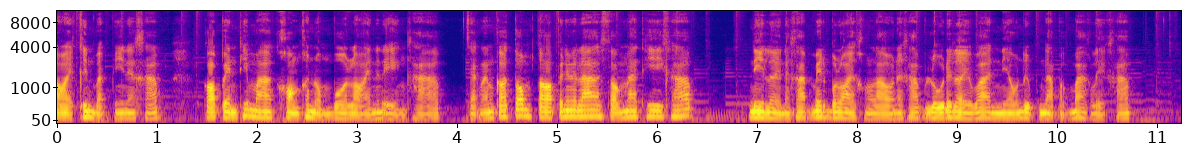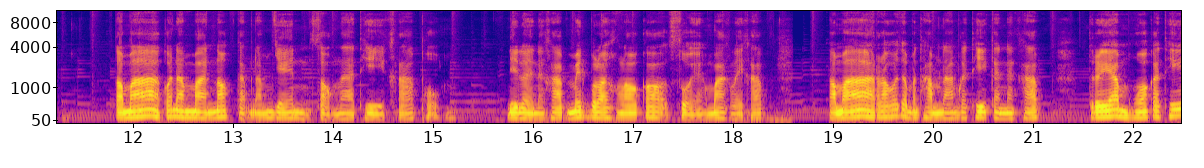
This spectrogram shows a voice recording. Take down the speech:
ลอยขึ้นแบบนี้นะครับ ก็เป็นที่มาของขนมบัวลอยนั่นเองครับ จากนั้นก็ต้มต่อเป็นเวลา 2 นาทีครับ นี่เลยนะครับเม็ดบัวลอยของเรานะครับ รู้ได้เลยว่าเหนียวหนึบหนับมากๆเลยครับ ต่อมาก็นำมานอกกับน้ำเย็น 2 นาทีครับผม นี่เลยนะครับเม็ดบัวลอยของเราก็สวยมากๆเลยครับ ต่อมาเราก็จะมาทำน้ำกะทิกันนะครับ เตรียมหัวกะทิ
